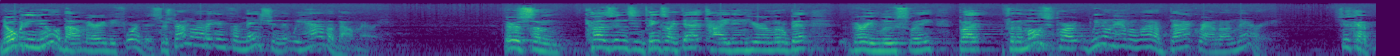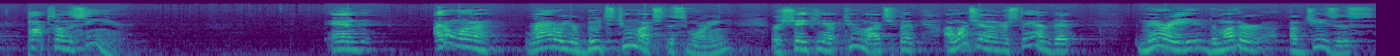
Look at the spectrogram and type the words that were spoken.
Nobody knew about Mary before this. There's not a lot of information that we have about Mary. There's some cousins and things like that tied in here a little bit, very loosely. But for the most part, we don't have a lot of background on Mary. She just kind of pops on the scene here. And I don't want to rattle your boots too much this morning or shake you up too much, but I want you to understand that Mary, the mother of Jesus,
